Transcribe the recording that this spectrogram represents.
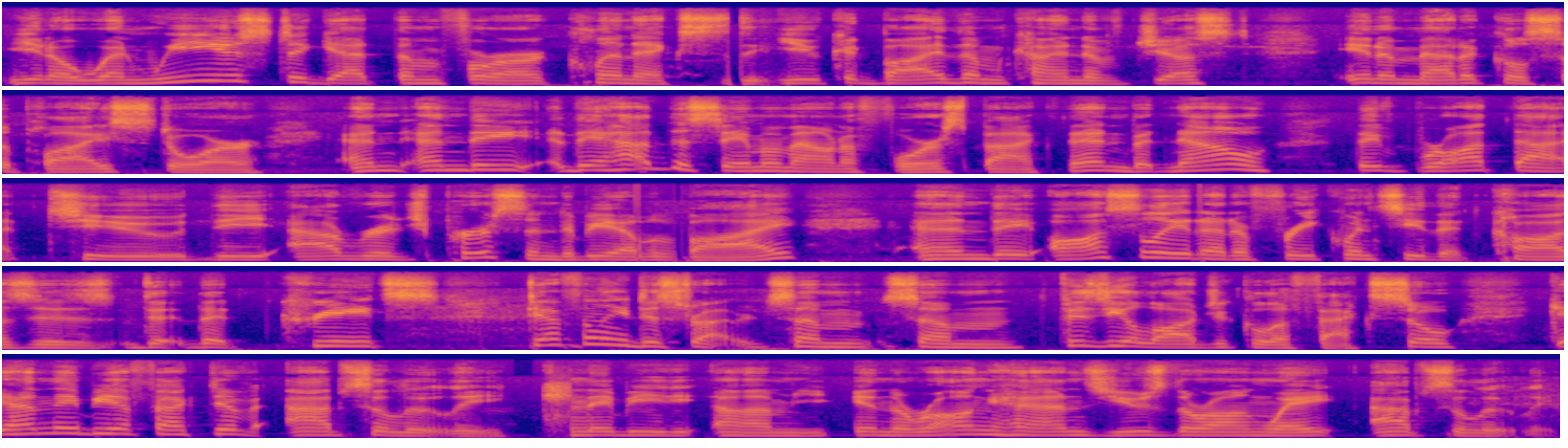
you know, when we used to get them for our clinics, you could buy them kind of just in a medical supply store, and and they they had the same amount of force back then, but now they've brought that to the average person to be able to and they oscillate at a frequency that causes that, that creates definitely disrupt some some physiological effects. So can they be effective? Absolutely. Can they be um, in the wrong hands, used the wrong way? Absolutely.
